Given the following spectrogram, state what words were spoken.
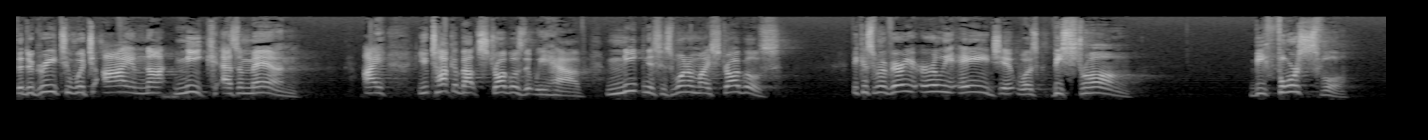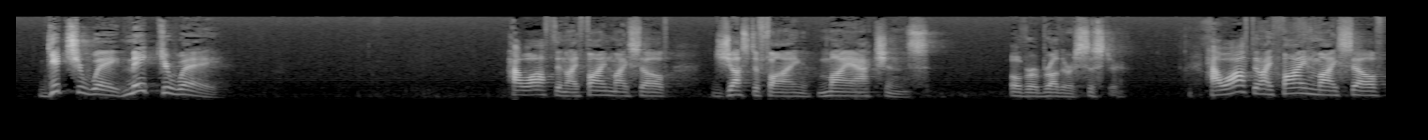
the degree to which I am not meek as a man. I, you talk about struggles that we have. Meekness is one of my struggles. Because from a very early age, it was be strong, be forceful, get your way, make your way. How often I find myself justifying my actions over a brother or sister. How often I find myself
